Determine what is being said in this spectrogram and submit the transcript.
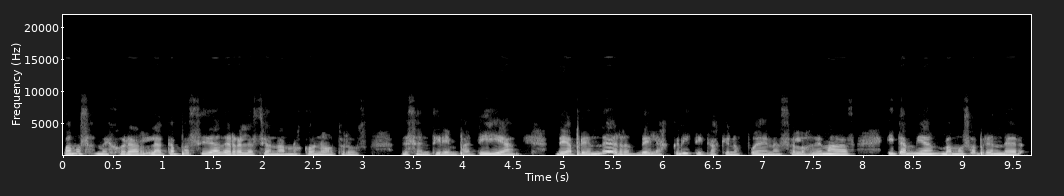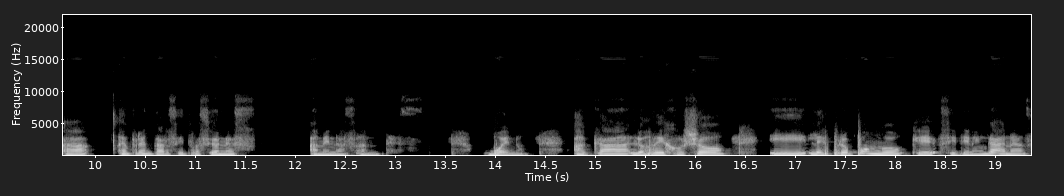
vamos a mejorar la capacidad de relacionarnos con otros, de sentir empatía, de aprender de las críticas que nos pueden hacer los demás y también vamos a aprender a enfrentar situaciones amenazantes. Bueno, acá los dejo yo y les propongo que si tienen ganas,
